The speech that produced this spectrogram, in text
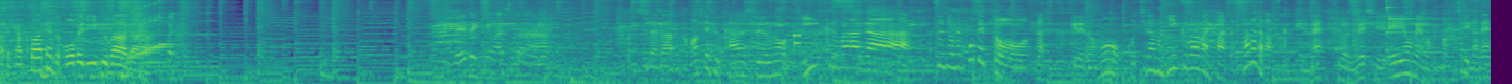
あと100%神戸ビーフバーガー、はい、出てきました。こちらが鳥羽シェフ監修のギークバーガー通常ねポテトがつくけれどもこちらのギークバーガーに関してはサラダがつくっていうねすごい嬉しい栄養面もバッチリなね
